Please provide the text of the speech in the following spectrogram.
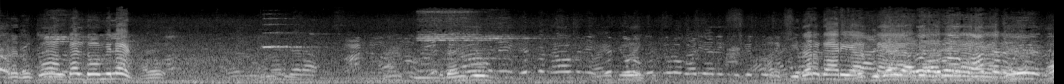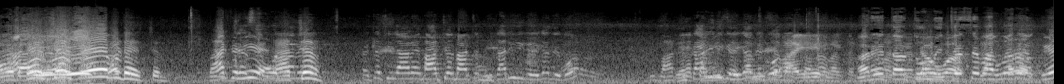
अरे रुको अंकल दो मिनट। थैंक यू अरे किधर गाड़ी है? आपका किधर गाड़ी आ रही है? चल चल बाहर चलिए चल। कैसे चिल्ला रहे बाहर चल बाहर चल भिखारी दिखेगा देखो। भिखारी दिखेगा देखो। अरे तब तुम इज़्ज़त से बात करो। अरे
